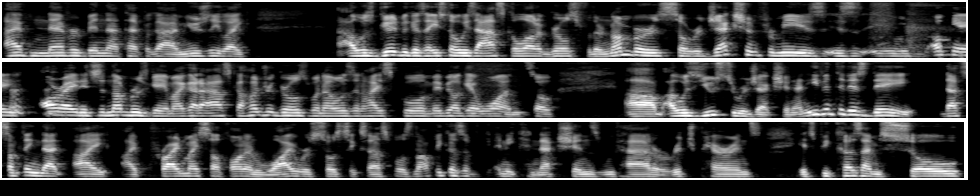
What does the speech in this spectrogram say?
I've never been that type of guy. I'm usually like I was good because I used to always ask a lot of girls for their numbers. So rejection for me is is was, okay. all right, it's a numbers game. I got to ask hundred girls when I was in high school, and maybe I'll get one. So um, I was used to rejection, and even to this day, that's something that I I pride myself on, and why we're so successful is not because of any connections we've had or rich parents. It's because I'm so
